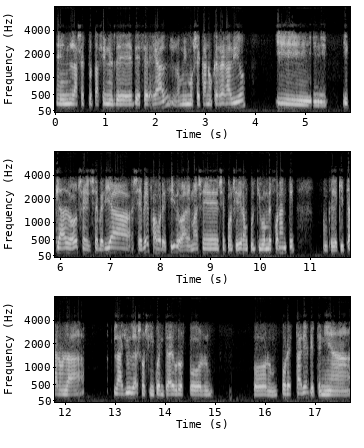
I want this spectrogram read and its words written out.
en las explotaciones de, cereal, lo mismo secano que regadío, y, y claro, se, se, vería, se ve favorecido. Además, se considera un cultivo mejorante, aunque le quitaron la, la ayuda, esos 50 euros por, por, hectárea que tenía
